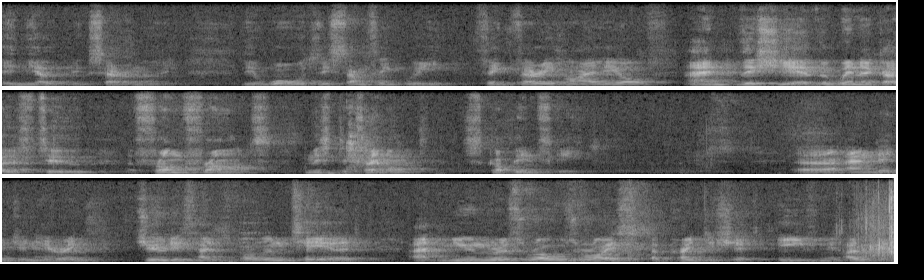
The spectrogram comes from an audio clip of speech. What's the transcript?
in the opening ceremony. The awards is something we think very highly of, and this year the winner goes to, from France, Mr. Clement Skopinski. Uh, and engineering, Judith has volunteered at numerous Rolls-Royce apprenticeship evening openings.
